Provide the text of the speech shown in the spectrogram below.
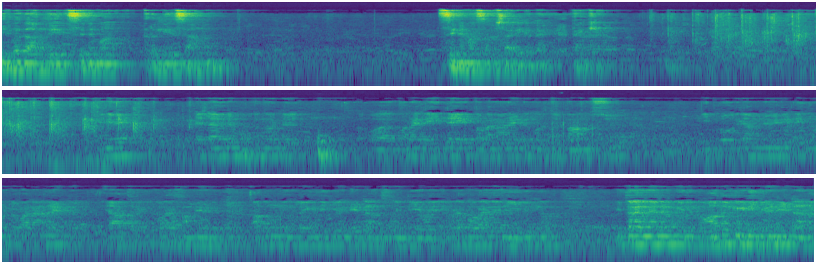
ഇരുപതാം തീയതി സിനിമ റിലീസാണ്. സിനിമ സംസാരിക്കട്ടെ. താങ്ക് യു എല്ലാവരും ഇങ്ങോട്ട് കുറെ ലേറ്റ് ആയി തുടങ്ങാനായിട്ട് കുറച്ച് താമസിച്ചു. ഈ പ്രോഗ്രാമിന് വേണ്ടിയിട്ട് ഇങ്ങോട്ട് വരാനായിട്ട് യാത്രയ്ക്ക് കുറെ സമയമുണ്ട് അതും നിങ്ങൾ ഇടിക്ക് വേണ്ടിയിട്ടാണ് സ്പെൻഡ് ചെയ്യുന്നത്. ഇവിടെ കുറെ നേരം ഇരുന്നു. ഇത്ര നേരം ഇരുന്നു. അതും ഇടിക്ക് വേണ്ടിയിട്ടാണ്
